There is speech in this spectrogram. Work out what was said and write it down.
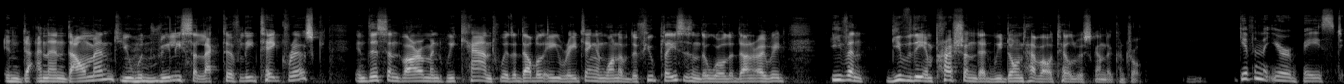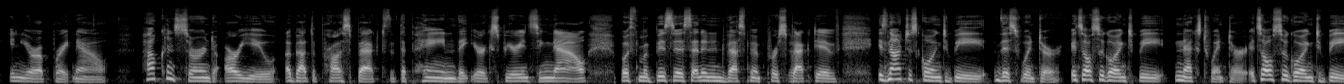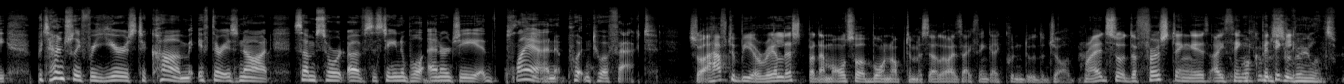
in an endowment, you Mm-hmm. would really selectively take risk. In this environment, we can't with a double A rating and one of the few places in the world that double A rate even give the impression that we don't have our tail risk under control. Given that you're based in Europe right now, how concerned are you about the prospect that the pain that you're experiencing now, both from a business and an investment perspective, is not just going to be this winter, it's also going to be next winter. It's also going to be potentially for years to come if there is not some sort of sustainable energy plan put into effect. So I have to be a realist, but I'm also a born optimist. Otherwise, I think I couldn't do the job, right? So the first thing is, I think, Welcome particularly surveillance.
